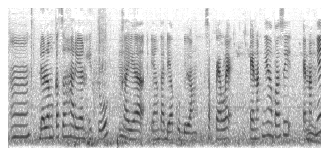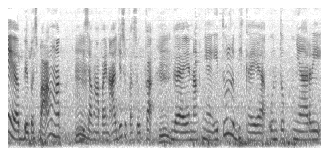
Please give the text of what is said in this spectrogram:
mm, dalam keseharian itu Hmm. kayak yang tadi aku bilang sepele. Enaknya apa sih? Enaknya ya bebas banget, Hmm. bisa ngapain aja suka-suka. Hmm. Nggak enaknya itu lebih kayak untuk nyari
